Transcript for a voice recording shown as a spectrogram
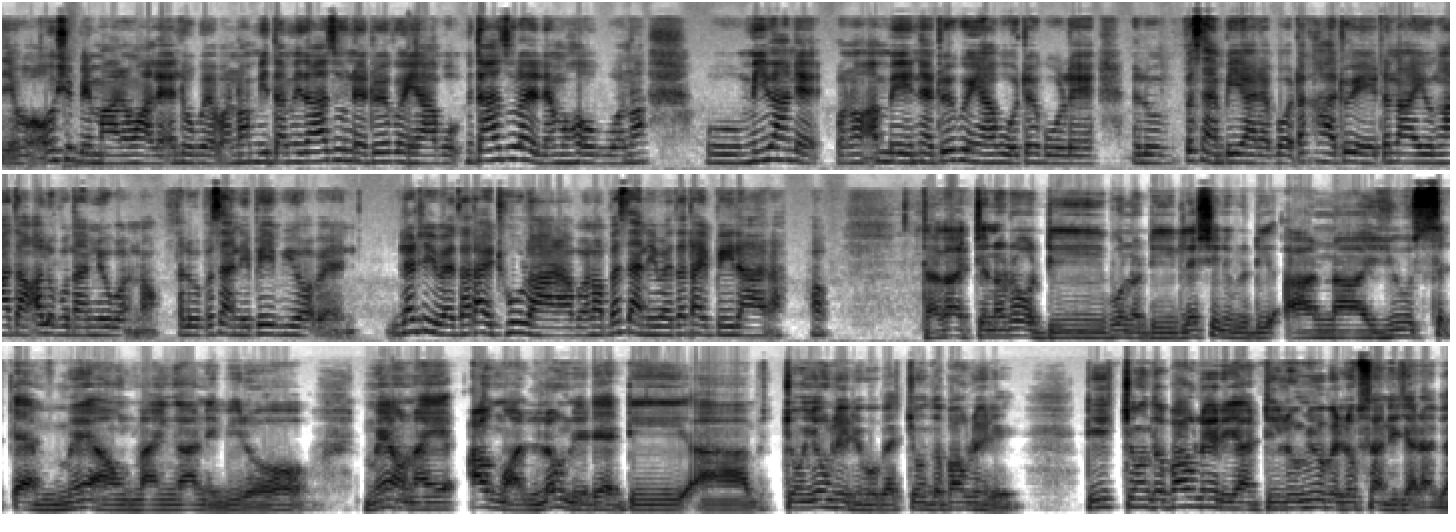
စီပေါ့အုပ်ရှိပင်မှာတော့လည်းအဲ့လိုပဲပေါ့နော်မိသားမိသားစုနဲ့တွေ့ခွင့်ရဖို့မိသားစုလိုက်လည်းမဟုတ်ဘူးပေါ့နော်ဟိုမိဘနဲ့ပေါ့နော်အမေနဲ့တွေ့ခွင့်ရဖို့အတွက်ကိုလည်းအဲ့လိုပတ်စံပေးရတယ်ပေါ့တစ်ခါတွေ့ရင်တနားယူ9000အဲ့လိုပုံစံမျိုးပေါ့နော်အဲ့လိုပတ်စံနေပေးပြီးတော့ပဲလက်တွေပဲဇာတ်တိုက်ထိုးလာတာပေါ့နော်ပတ်စံတွေပဲဇာတ်တိုက်ပေးလာတာဟုတ် ဒါကကျွန်တော်တို့ဒီဘုနော်ဒီလက်ရှိနေပြီးဒီအာနာယူစစ်တက်မဲအောင်လိုင်းကနေပြီးတော့မဲအောင်လိုင်းရဲ့အောက်မှာလုံနေတဲ့ဒီအာကြုံရုပ်လေးတွေပေါ့ဗျာကြုံတပေါက်လေးတွေဒီကြုံတပေါက်လေးတွေကဒီလိုမျိုးပဲလှုပ်ဆက်နေကြတာဗျ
